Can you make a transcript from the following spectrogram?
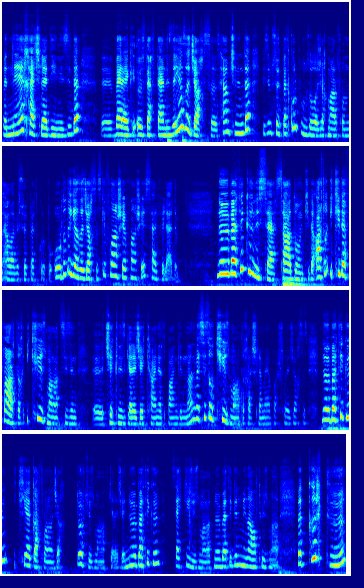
və nəyə xərclədiyinizi də e, vərəq öz dəftərinizdə yazacaqsınız. Həmçinin də bizim söhbət qrupumuz olacaq Marafonun əlavə söhbət qrupu. Orada da yazacaqsınız ki, falan şeyə falan şeyə sərf elədim. Növbəti gün isə saat 12-də artıq 2 dəfə artıq 200 manat sizin e, çekiniz gələcək Kainat bankından və siz o 200 manatı xərcləməyə başlayacaqsınız. Növbəti gün 2-yə qatlanacaq. 400 manat gələcək. Növbəti gün 800 manat, növbəti gün 1600 manat və 40 gün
